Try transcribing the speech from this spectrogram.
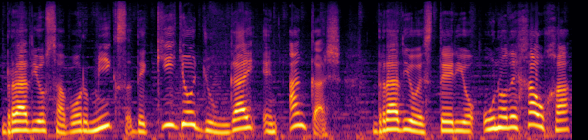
Radio Sabor Mix de Quillo Yungay en Ancash, Radio Estéreo 1 de Jauja,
